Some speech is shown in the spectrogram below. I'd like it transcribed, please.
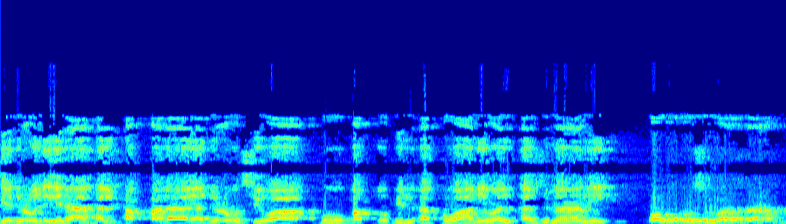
يدعو الإله الحق لا يدعو سواه قط في الأكوان والأزمان. وهو الرسل وأتباعهم.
